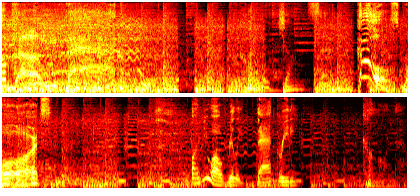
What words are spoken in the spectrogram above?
Welcome back. Cole Johnson. Cole Sports. Are you all really that greedy? Come on now.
